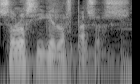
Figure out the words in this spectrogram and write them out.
Solo sigue los pasos.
